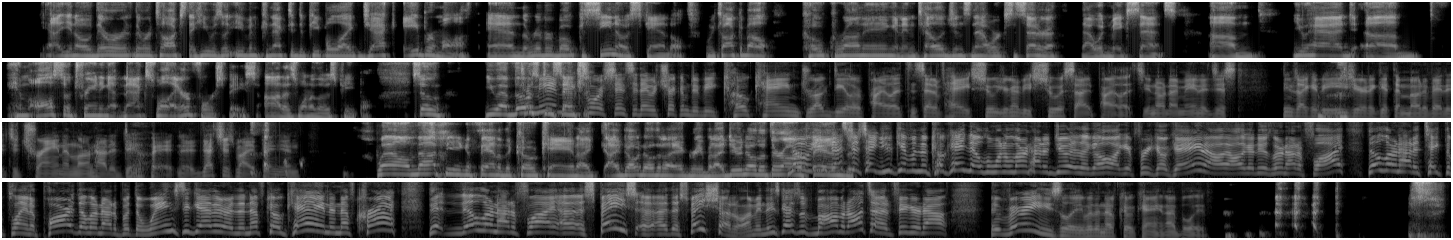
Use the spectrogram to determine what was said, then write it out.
uh, you know, there were there were talks that he was even connected to people like Jack Abramoff and the Riverboat Casino scandal. We talk about coke running and intelligence networks, etc. That would make sense. Um, you had um, him also training at Maxwell Air Force Base. Odd is one of those people. So you have those. to me, it makes more sense that they would trick him to be cocaine drug dealer pilots instead of hey, su- you're going to be suicide pilots. You know what I mean? It just seems like it'd be easier to get them motivated to train and learn how to do it. Uh, that's just my opinion. Well, not being a fan of the cocaine, I, I don't know that I agree, but I do know that there are no, fans. That's that- just saying you give them the cocaine, they'll want to learn how to do it. Like, oh, I get free cocaine. All, all I gotta do is learn how to fly. They'll learn how to take the plane apart. They'll learn how to put the wings together, and enough cocaine, enough crack. That they'll learn how to fly a, a space, a, a- the space shuttle. I mean, these guys with Muhammad Atta had figured out very easily with enough cocaine, I believe.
